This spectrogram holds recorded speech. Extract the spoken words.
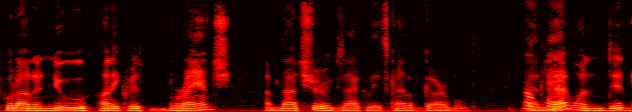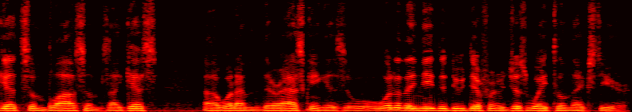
put on a new Honeycrisp branch. I'm not sure exactly. It's kind of garbled. And that one did get some blossoms. I guess uh, what I'm they're asking is what do they need to do different or just wait till next year?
